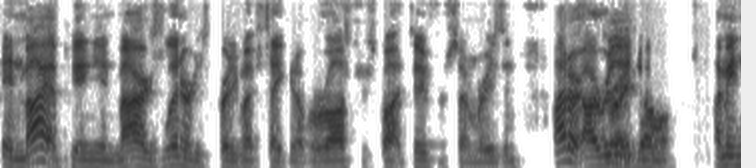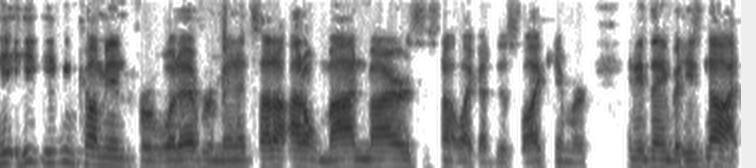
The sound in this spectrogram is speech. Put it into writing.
in my opinion, Meyers Leonard is pretty much taking up a roster spot too for some reason. I don't. I really Right. don't. I mean, he, he he can come in for whatever minutes. I don't. I don't mind Meyers. It's not like I dislike him or anything, but he's not.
